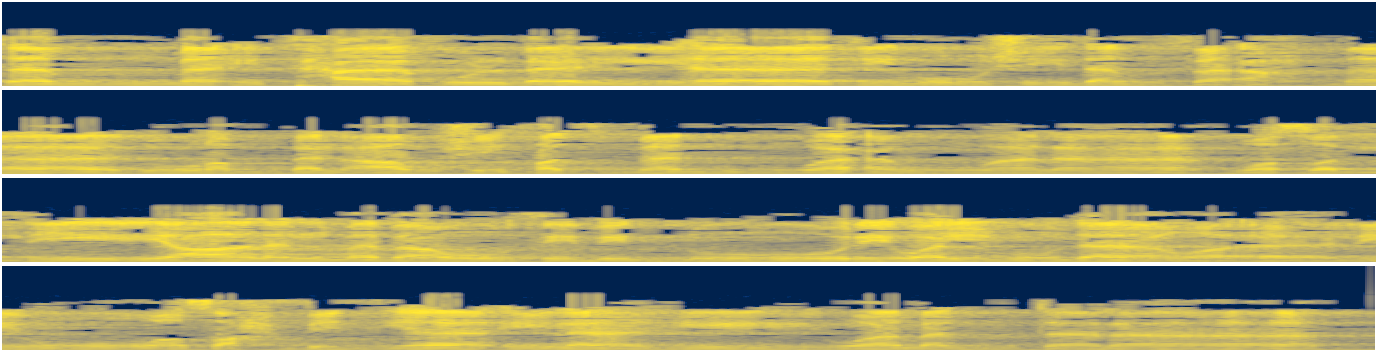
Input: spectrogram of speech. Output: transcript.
تم إتحاف البريهات مرشدا فأحماد رب العرش ختما وأولا. وصلي على المبعوث بالنور والهدى وآل وصحب يا إلهي ومن تلا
